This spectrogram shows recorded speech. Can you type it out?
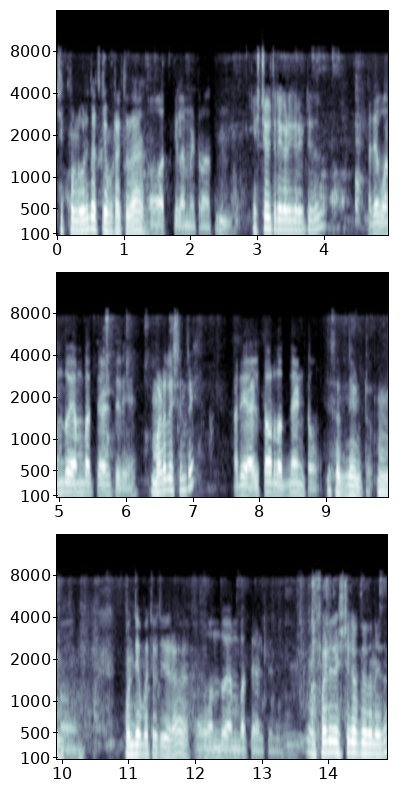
ಚಿಕ್ಕಮಂಗ್ಳೂರಿಂದ ಹತ್ತು ಕಿಲೋಮೀಟರ್ ಆಗ್ತದ? ಹತ್ತು ಕಿಲೋಮೀಟರ್ ಎಷ್ಟು ಹೇಳ್ತೀರಿ ಗಾಡಿಗೆ ರೇಟ್ ಇದು? ಅದೇ ಒಂದು ಎಂಬತ್ತು ಹೇಳ್ತೀವಿ. ಮಾಡಲ್ ಎಷ್ಟಂದ್ರಿ ಅದೇ ಎರಡ್ ಸಾವಿರದ ಹದಿನೆಂಟು. ಹದಿನೆಂಟು. ಒಂದು ಎಂಬತ್ತು ಹೇಳ್ತಿದ್ದೀರಾ? ಒಂದು ಎಂಬತ್ತು ಹೇಳ್ತಿದೀವಿ ಒಂದು ಫೈನಲ್ ಎಷ್ಟು ಆಗ್ತದಣ್ಣ ಇದು?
